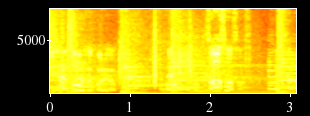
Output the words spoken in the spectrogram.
ち側通るとこれがこうね。そうそうそうそうそしたら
